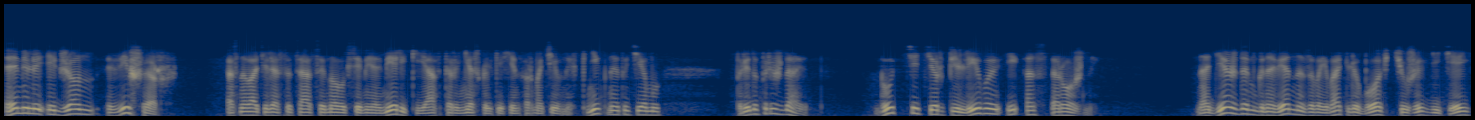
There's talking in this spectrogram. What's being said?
Эмили и Джон Вишер, основатели Ассоциации новых семей Америки и авторы нескольких информативных книг на эту тему, предупреждают, будьте терпеливы и осторожны. Надежды мгновенно завоевать любовь чужих детей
